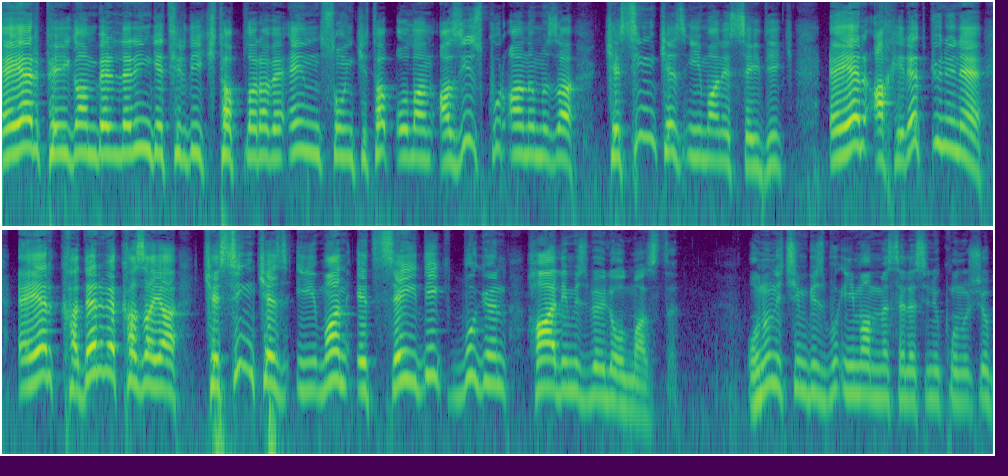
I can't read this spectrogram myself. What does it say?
eğer peygamberlerin getirdiği kitaplara ve en son kitap olan aziz Kur'an'ımıza kesin kez iman etseydik eğer ahiret gününe eğer kader ve kazaya kesin kez iman etseydik bugün halimiz böyle olmazdı. Onun için biz bu iman meselesini konuşup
